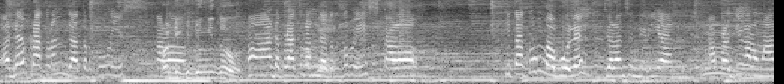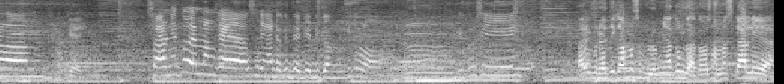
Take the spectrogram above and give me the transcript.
ada peraturan nggak tertulis. Oh di gedung itu. Oh, ada peraturan nggak tertulis. Kalau kita tuh nggak boleh jalan sendirian apalagi kalau malam. Oke. soalnya tuh emang kayak sering ada kejadian diganggu gitu loh. Hmm, gitu sih. Tapi berarti kamu sebelumnya tuh nggak tahu sama sekali ya?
